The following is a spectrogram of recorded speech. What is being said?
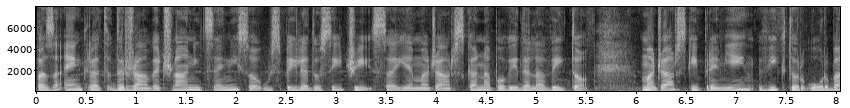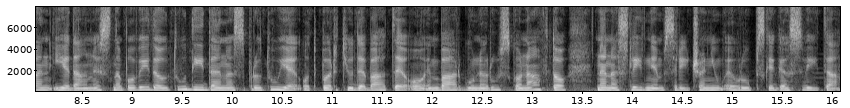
pa zaenkrat države članice niso uspele doseči, saj je Mačarska napovedala veto. Mačarski premijer Viktor Orban je danes napovedal tudi, da nasprotuje odprtju debate o embargu na rusko nafto na naslednjem srečanju Evropskega sveta.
